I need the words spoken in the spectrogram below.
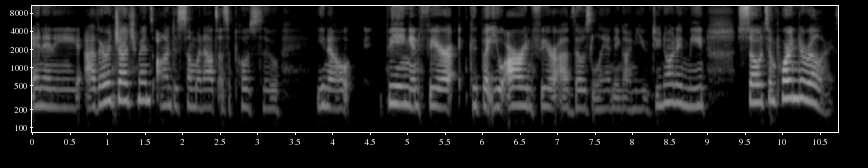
and any other judgments onto someone else as opposed to, you know, being in fear, but you are in fear of those landing on you. Do you know what I mean? So it's important to realize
